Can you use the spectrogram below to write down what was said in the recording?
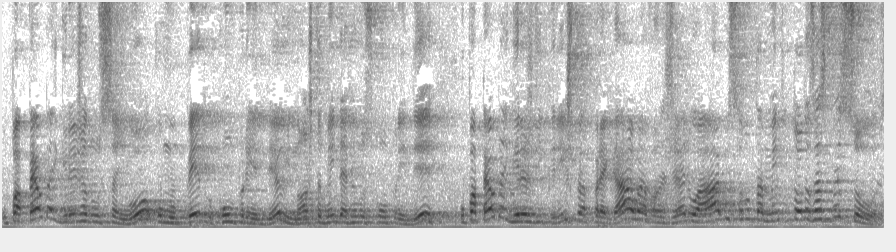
O papel da igreja do Senhor, como Pedro compreendeu e nós também devemos compreender, o papel da igreja de Cristo é pregar o Evangelho a absolutamente todas as pessoas.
